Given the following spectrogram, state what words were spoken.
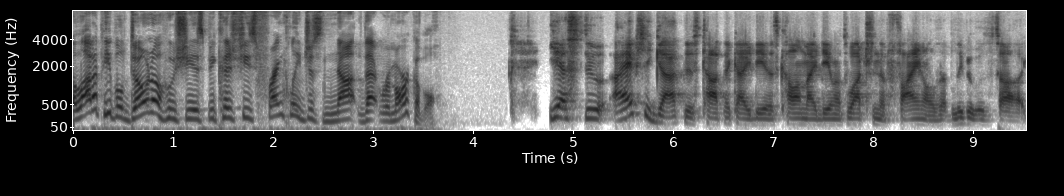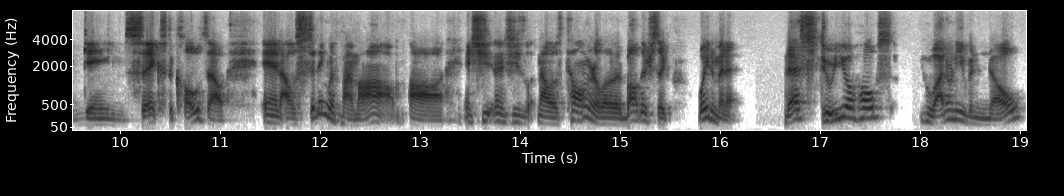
a lot of people don't know who she is because she's frankly just not that remarkable. Yes, Stu. I actually got this topic idea, this column idea, when I was watching the finals. I believe it was uh, Game Six, the closeout, and I was sitting with my mom, uh, and she and she's and I was telling her a little bit about this. She's like, "Wait a minute, that studio host who I don't even know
